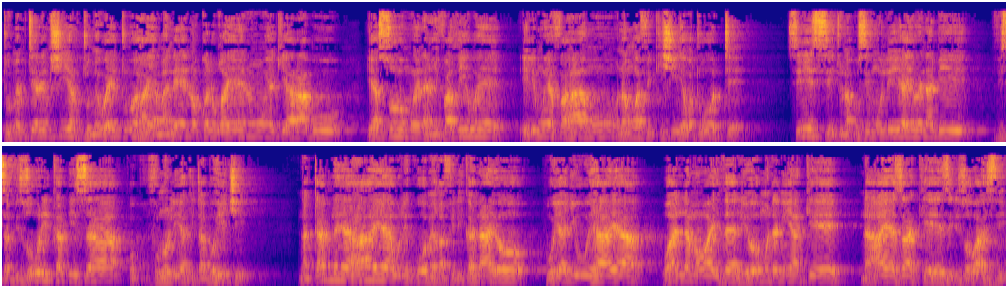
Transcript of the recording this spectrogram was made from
tumemteremshia mtume wetu haya maneno kwa lugha yenu ya Kiarabu yasomwe na hifadhiwe ili muyafahamu na muafikishie watu wote. Sisi tunakusimulia yewe nabii visa vizuri kabisa kwa kufunulia kitabu hichi. Na kabla ya haya ulikuwa umeghafilika nayo, huyajui haya wala mawaidha yaliyomo ndani yake na aya zake zilizo wazi.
